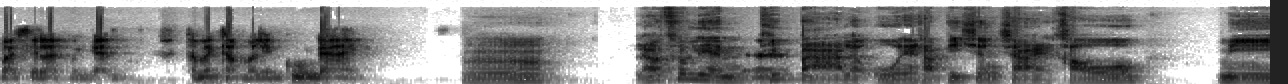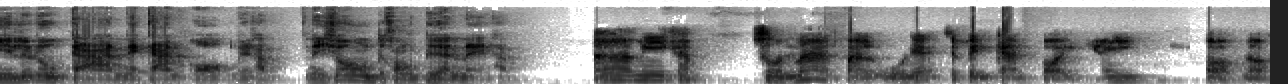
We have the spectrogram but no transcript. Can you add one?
บาซิลัสเหมือนกันทำให้กลับมาเลี้ยงกุ้งได้ อืมแล้วทุเรียนเออที่ป่าเหล่าอูเนี่ยครับพี่เชียงชายเขามีฤดูกาลในการออกเลยครับ ในช่วงของเดือนไหนครับอ่ามีครับ ส่วนมากป่าละอูเนี่ยจะเป็นการปล่อยให้ออกดอก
